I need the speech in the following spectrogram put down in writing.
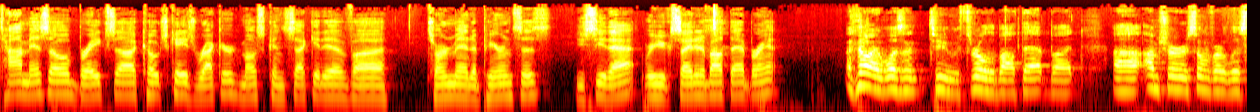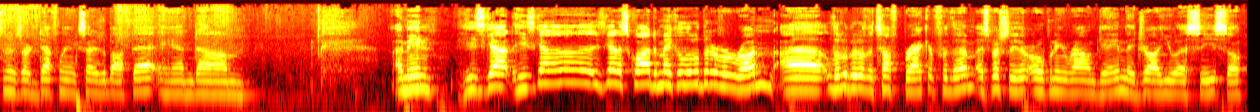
Tom Izzo breaks uh, Coach K's record, most consecutive uh, tournament appearances. You see that? Were you excited about that, Brant? No, I wasn't too thrilled about that, but uh, I'm sure some of our listeners are definitely excited about that. And um, I mean, he's got he's got a, he's got a squad to make a little bit of a run, uh, a little bit of a tough bracket for them, especially their opening round game. They draw USC, so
